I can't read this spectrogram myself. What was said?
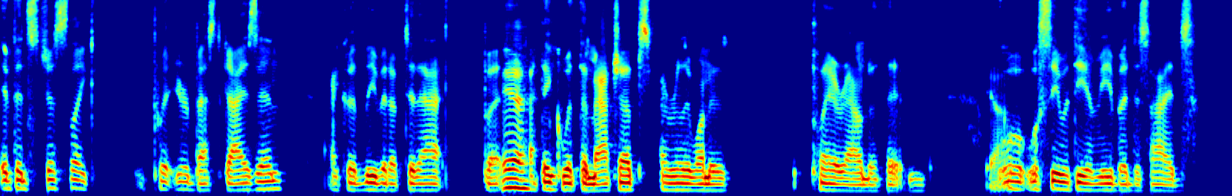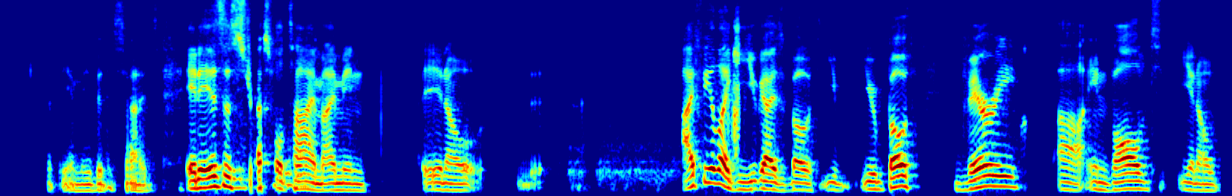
if it's just like put your best guys in, I could leave it up to that. But Yeah. I think with the matchups, I really want to play around with it. And Yeah. we'll we'll see what the amoeba decides. What the amoeba decides. It is a stressful time. I mean, you know, I feel like you guys both you you're both very uh involved, you know,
